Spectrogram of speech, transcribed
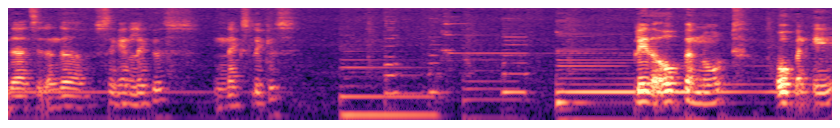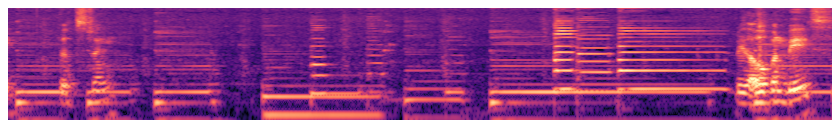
That's it. And the second lick is next lick is. Play the open note open A fifth string the open bass,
